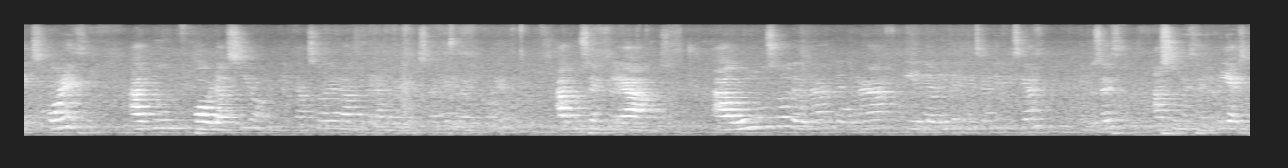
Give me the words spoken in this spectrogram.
expones a tu población, en el caso de, la- de las organizaciones de la a tus empleados, a un uso de una, de una, de una inteligencia artificial, entonces asumes el riesgo.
